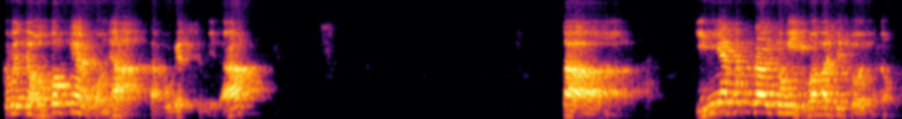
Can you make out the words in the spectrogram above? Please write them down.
그러면 이제 어떻게 할 거냐? 자, 보겠습니다. 자, 인의 삼각형이 이와 같이 주어져요.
